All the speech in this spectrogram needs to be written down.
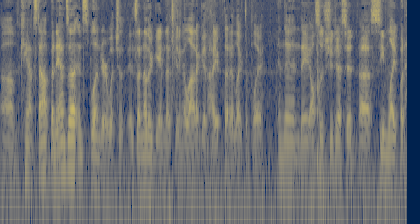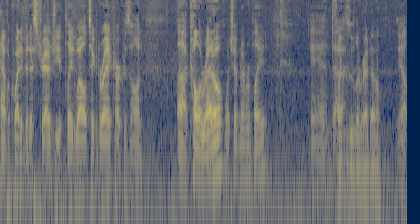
Um, Can't Stop, Bohnanza, and Splendor, which is another game that's getting a lot of good hype that I'd like to play. And then they also suggested uh, Seem Light but have a quite a bit of strategy. It played well, Ticket to Ride, Carcassonne, uh, Coloretto, which I've never played, and It's uh, like Zooloretto. yeah,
